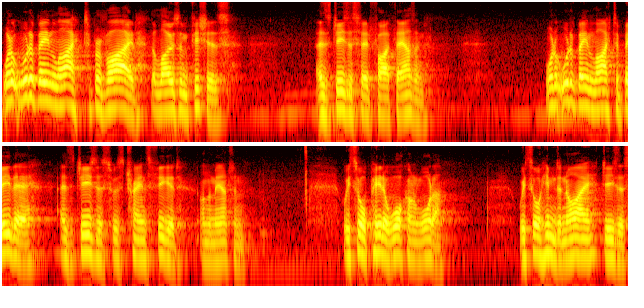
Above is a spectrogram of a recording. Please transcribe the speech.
What it would have been like to provide the loaves and fishes as Jesus fed 5,000. What it would have been like to be there as Jesus was transfigured on the mountain. We saw Peter walk on water. We saw him deny Jesus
